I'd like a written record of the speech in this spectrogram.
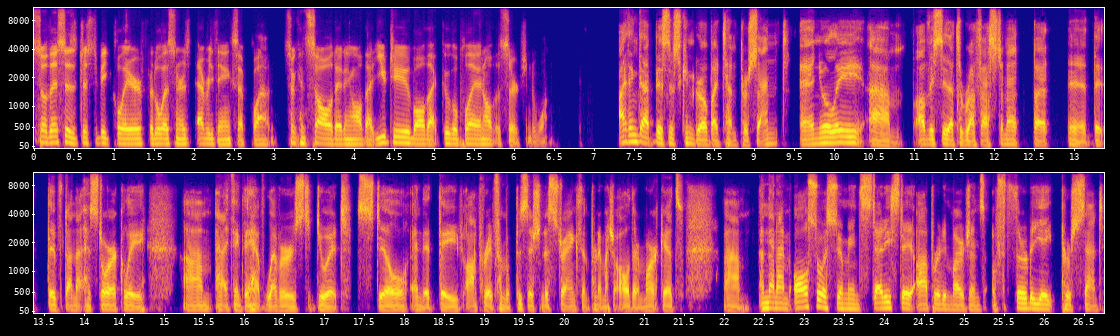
So this is just to be clear for the listeners, everything except cloud. So consolidating all that YouTube, all that Google Play, and all the search into one. I think that business can grow by 10% annually. Um, obviously, that's a rough estimate, but uh, they, they've done that historically. Um, and I think they have levers to do it still, and that they operate from a position of strength in pretty much all their markets. Um, and then I'm also assuming steady state operating margins of 38%.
